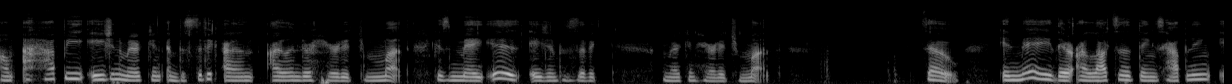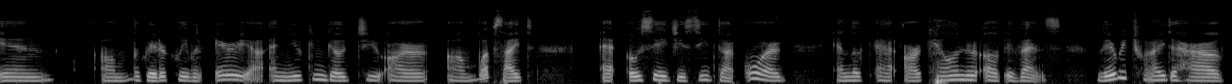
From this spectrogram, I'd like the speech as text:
um, a happy Asian American and Pacific Island Islander Heritage Month because May is Asian Pacific American Heritage Month. So, in May, there are lots of things happening in um, the greater Cleveland area, and you can go to our um, website at ocagc.org and look at our calendar of events. There, we try to have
